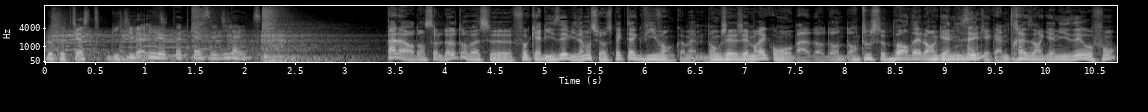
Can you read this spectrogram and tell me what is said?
le podcast de Delight. le podcast de Delight. Alors, dans Sold Out, on va se focaliser évidemment sur le spectacle vivant quand même. Donc, j'ai- j'aimerais qu'on, bah, dans, tout ce bordel organisé, Oui. qui est quand même très organisé au fond,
